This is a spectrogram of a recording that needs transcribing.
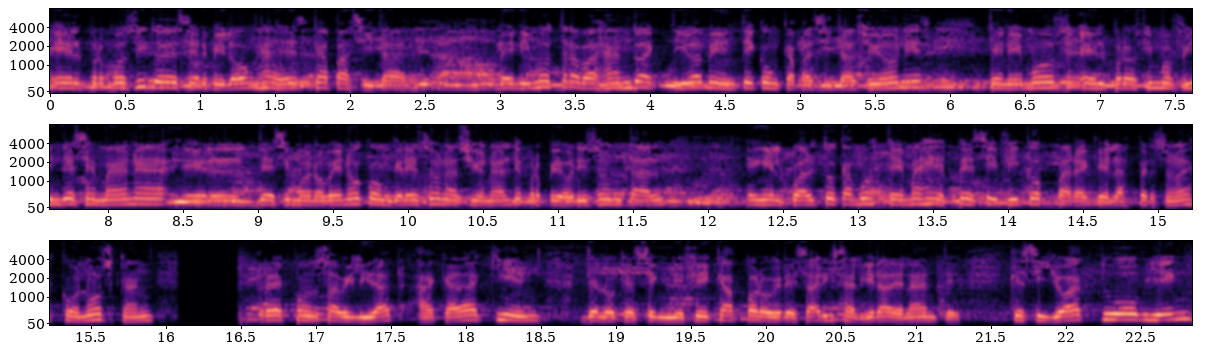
El propósito de Servilonjas es capacitar. Venimos trabajando activamente con capacitaciones. Tenemos el próximo fin de semana el decimonoveno Congreso Nacional de Propiedad Horizontal, en el cual tocamos temas específicos para que las personas conozcan responsabilidad a cada quien de lo que significa progresar y salir adelante. Que si yo actúo bien,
